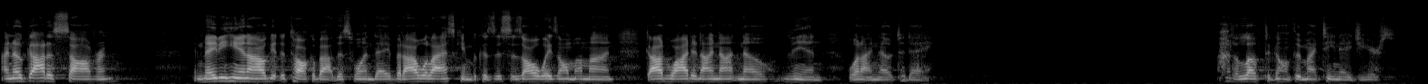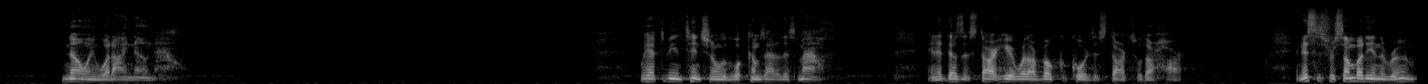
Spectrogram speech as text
I know God is sovereign. And maybe he and I will get to talk about this one day, but I will ask him because this is always on my mind. God, why did I not know then what I know today? I'd have loved to have gone through my teenage years knowing what I know now. We have to be intentional with what comes out of this mouth. And it doesn't start here with our vocal cords, it starts with our heart. And this is for somebody in the room.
